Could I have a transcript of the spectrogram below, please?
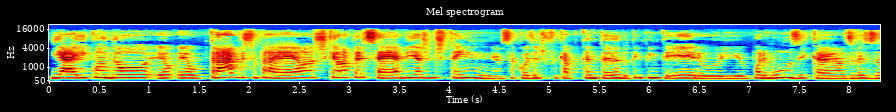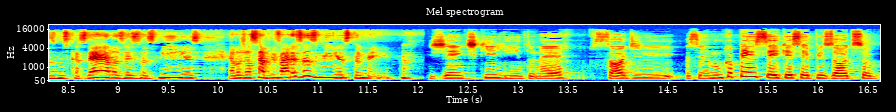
E aí, quando eu, eu trago isso para ela, acho que ela percebe e a gente tem essa coisa de ficar cantando o tempo inteiro e pôr música, às vezes as músicas dela, às vezes as minhas. Ela já sabe várias das minhas também. Gente, que lindo, né? Só de. Assim, eu nunca pensei que esse episódio sobre,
